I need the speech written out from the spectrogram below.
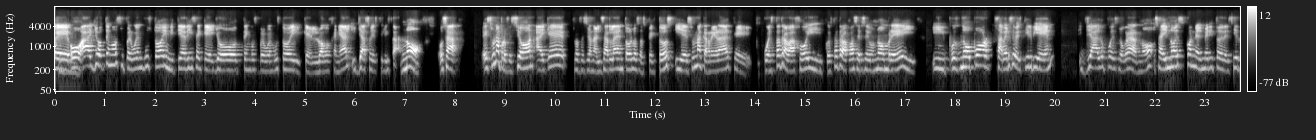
Eh, o, ah, yo tengo súper buen gusto y mi tía dice que yo tengo súper buen gusto y que lo hago genial y ya soy estilista. No, o sea, es una profesión, hay que profesionalizarla en todos los aspectos y es una carrera que, cuesta trabajo y cuesta trabajo hacerse un nombre y, y pues no por saberse vestir bien ya lo puedes lograr, ¿no? O sea, y no es con el mérito de decir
